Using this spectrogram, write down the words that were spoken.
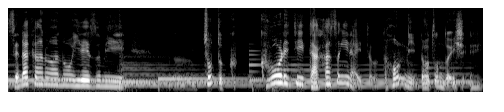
背中のあの入れ墨、ちょっとクオリティ高すぎないと、本人ほとんど一緒 に、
